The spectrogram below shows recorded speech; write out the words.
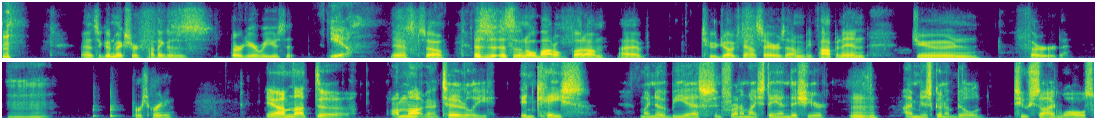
And it's a good mixture. I think this is third year we used it. Yeah. Yeah. So this is this is an old bottle, but um, I have two jugs downstairs. that I'm gonna be popping in June 3rd hmm for screening. Yeah, I'm not. Uh, I'm not gonna totally encase my no BS in front of my stand this year. Mm-hmm. I'm just gonna build two side walls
